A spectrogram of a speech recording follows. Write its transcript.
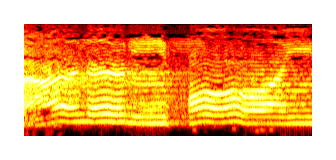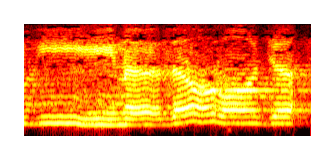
على القاعدين درجة.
